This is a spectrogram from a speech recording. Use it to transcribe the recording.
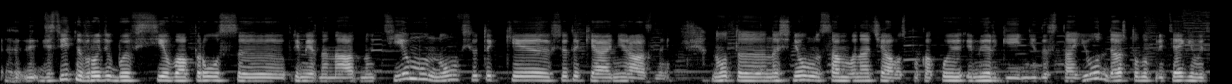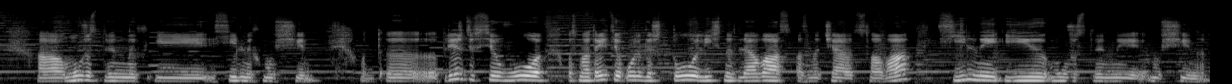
э, действительно, вроде бы все вопросы примерно на одну тему, но все-таки все они разные. Но вот э, начнем с самого начала, что какой энергии не достает, да, чтобы притягивать а, мужественных и сильных мужчин. Вот, прежде всего, посмотрите, Ольга, что лично для вас означают слова «сильный» и «мужественный мужчина».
